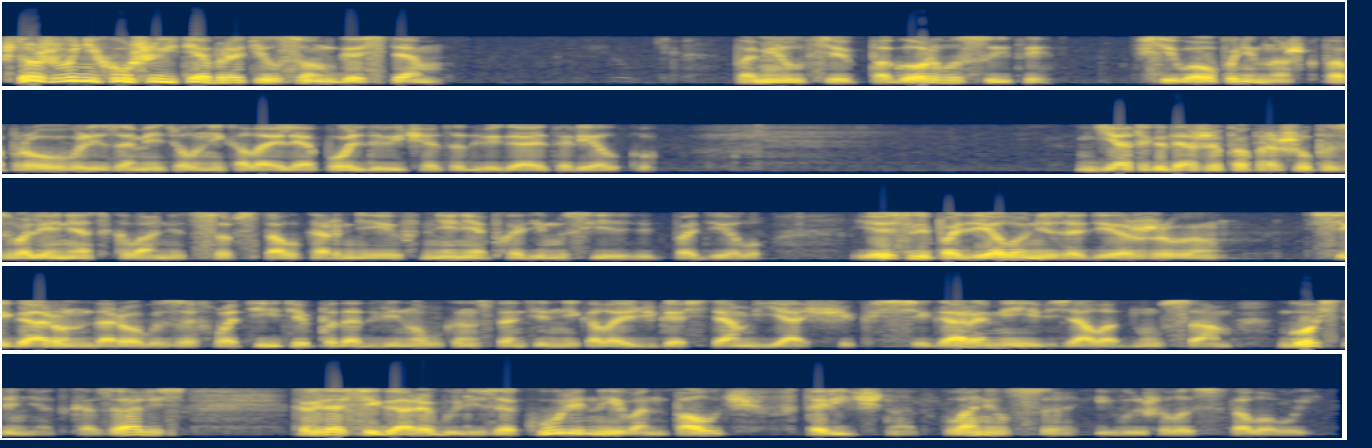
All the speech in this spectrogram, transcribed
«Что ж вы не кушаете?» — обратился он к гостям. «Помилуйте, по горло сыты». «Всего понемножку попробовали», — заметил Николай Леопольдович, отодвигая тарелку. «Я тогда же попрошу позволения откланяться», — встал Корнеев. «Мне необходимо съездить по делу. Если по делу, не задерживаю. Сигару на дорогу захватите», — пододвинул Константин Николаевич гостям ящик с сигарами и взял одну сам. Гости не отказались. Когда сигары были закурены, Иван Павлович вторично откланялся и вышел из столовой.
